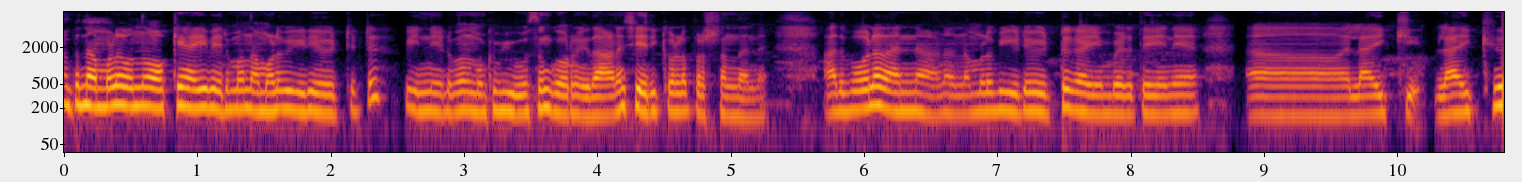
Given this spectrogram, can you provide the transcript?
അപ്പോൾ നമ്മൾ ഒന്ന് ഓക്കെ ആയി വരുമ്പോൾ നമ്മൾ വീഡിയോ ഇട്ടിട്ട് പിന്നെ ഇടുമ്പോൾ നമുക്ക് വ്യൂസും കുറയും. ഇതാണ് ശരിക്കുള്ള പ്രശ്നം തന്നെ. അതുപോലെ തന്നെയാണ് നമ്മൾ വീഡിയോ ഇട്ട് കഴിയുമ്പോഴത്തേന് ലൈക്ക് ലൈക്ക്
